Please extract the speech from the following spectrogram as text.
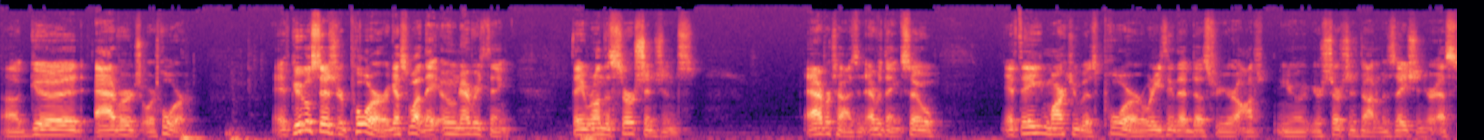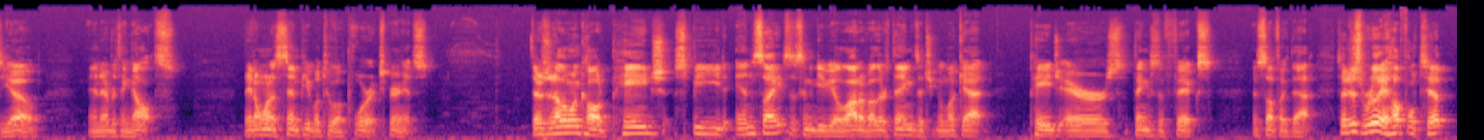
uh, good, average, or poor. If Google says you're poor, guess what? They own everything. They run the search engines, advertising, everything. So if they mark you as poor, what do you think that does for your you know, your search engine optimization, your SEO, and everything else? They don't want to send people to a poor experience. There's another one called Page Speed Insights. It's going to give you a lot of other things that you can look at page errors, things to fix, and stuff like that. So, just really a helpful tip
